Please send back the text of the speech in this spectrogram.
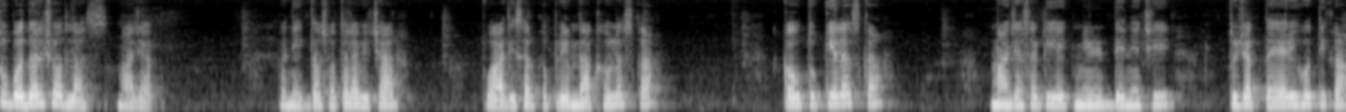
तू बदल शोधलास माझ्यात. पण एकदा स्वतःला विचार तू आधीसारखं प्रेम दाखवलंस का? कौतुक केलंस का? माझ्यासाठी एक मिनिट देण्याची तुझ्यात तयारी होती का?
